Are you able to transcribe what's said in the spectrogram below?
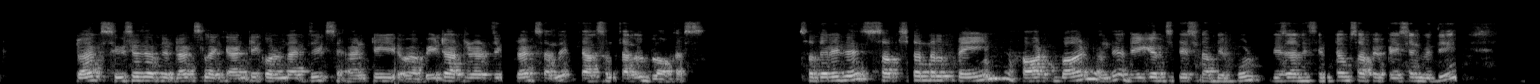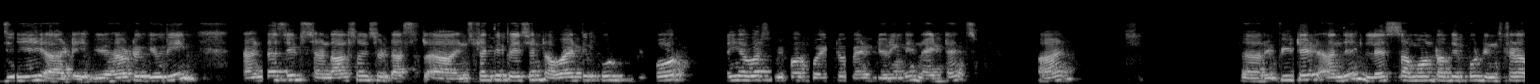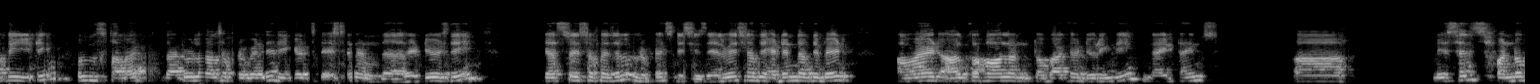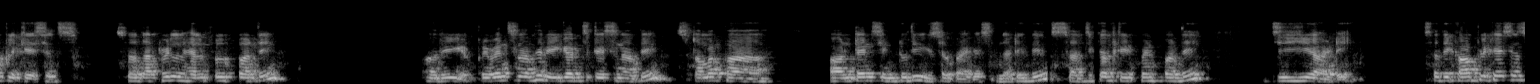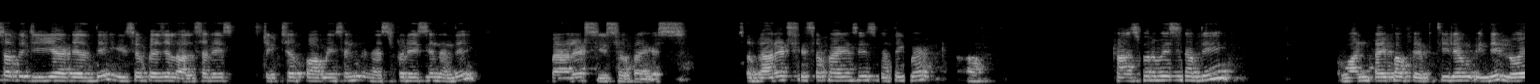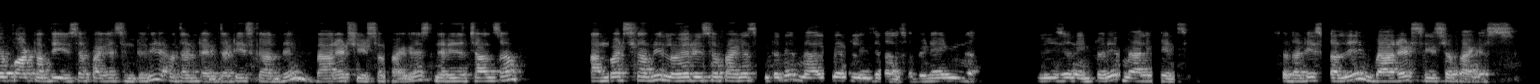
drugs, usage of the drugs like anticholinergics, anti-beta adrenergic drugs and the calcium channel blockers. So there is a substernal pain, heartburn and the regurgitation of the food. These are the symptoms of a patient with the GERD. You have to give the antacids and also you should uh, instruct the patient avoid the food before three hours before going to bed during the night times. And uh, repeated and the less amount of the food instead of the eating full stomach that will also prevent the regurgitation and uh, reduce the gastroesophageal reflux disease. Elevation of the head end of the bed avoid alcohol and tobacco during the night times. Uh, Nissen's fundoplications so that will helpful for the uh, re prevention of the regurgitation of the stomach uh, contents into the esophagus. That is the surgical treatment for the GERD. So the complications of the GERD are the esophageal ulceration, stricture formation, aspiration, and the Barrett's esophagus. So Barrett's esophagus is nothing but uh, transformation of the one type of epithelium in the lower part of the esophagus into the other type that is called the Barrett's esophagus. There is a chance of conversion of the lower esophagus into the malignant lesion also benign lesion into the malignancy. So that is called the Barrett's esophagus.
